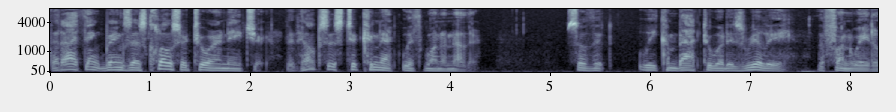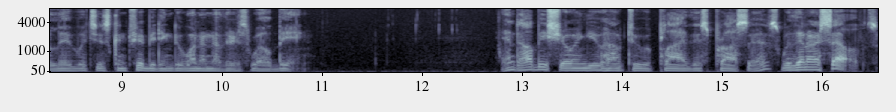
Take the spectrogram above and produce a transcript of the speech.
that I think brings us closer to our nature, that helps us to connect with one another, so that we come back to what is really the fun way to live, which is contributing to one another's well being. And I'll be showing you how to apply this process within ourselves.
